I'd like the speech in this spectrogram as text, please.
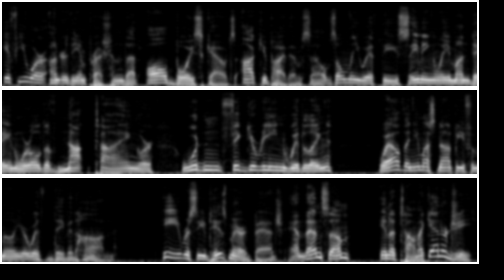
If you are under the impression that all Boy Scouts occupy themselves only with the seemingly mundane world of knot tying or wooden figurine whittling, well, then you must not be familiar with David Hahn. He received his merit badge, and then some, in atomic energy.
